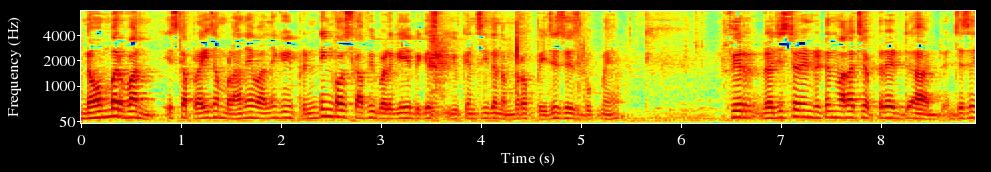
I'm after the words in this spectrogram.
November one इसका प्राइस हम बढ़ाने वाले हैं, क्योंकि प्रिंटिंग कॉस्ट काफ़ी बढ़ गई है because you can see the number of pages इस बुक में है। फिर रजिस्टर एंड रिटर्न वाला चैप्टर है जैसे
